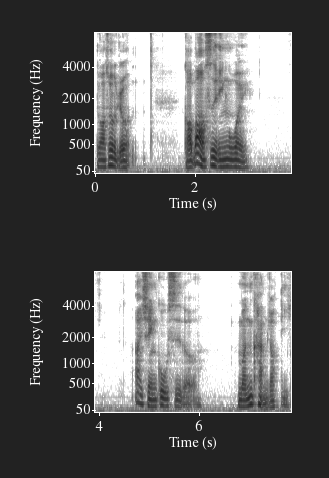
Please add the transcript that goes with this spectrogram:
对啊，所以我觉得，搞不好是因为爱情故事的门槛比较低，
